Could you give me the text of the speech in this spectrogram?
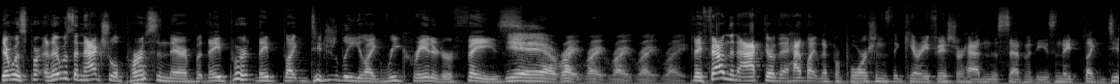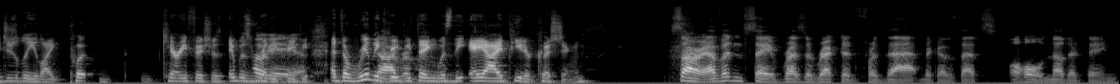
There was per- there was an actual person there, but they put they like digitally like recreated her face. Yeah, right, right, right, right, right. They found an actor that had like the proportions that Carrie Fisher had in the 70s and they like digitally like put Carrie Fisher's it was Oh, really yeah, yeah. creepy. And the really No, creepy thing was the AI Peter Cushing. Sorry, I wouldn't say resurrected for that because that's a whole nother thing.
